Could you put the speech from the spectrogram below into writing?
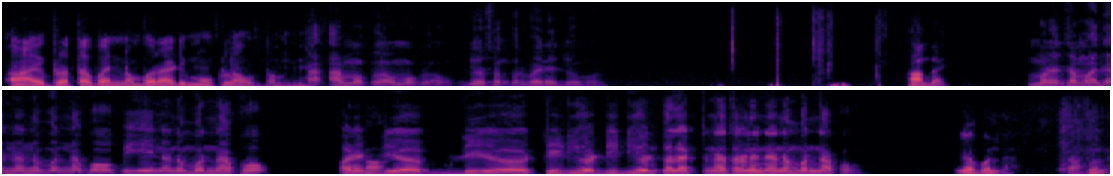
હા એ પ્રતાપભાઈ નંબર આઈડી મોકલાવું તમને. આ મોકલાવ મોકલાવો. મોકલાવો જો શંકરભાઈને જો ફોન હા ભાઈ. મને જમાદારના નંબર નાખો પીઆઈ ના નંબર નાખો. અને. ટીડીઓ ડીડીઓ કલેક્ટરના ત્રણેયના નંબર નાખો. એ ભલે ભલે.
